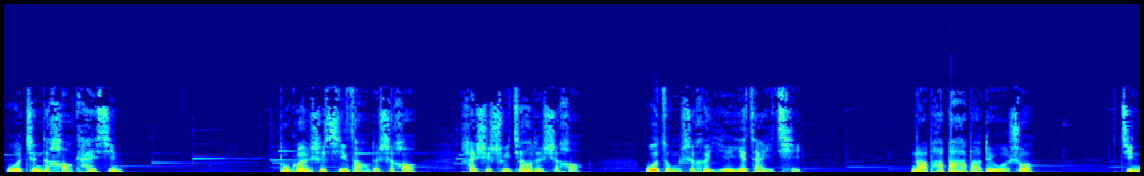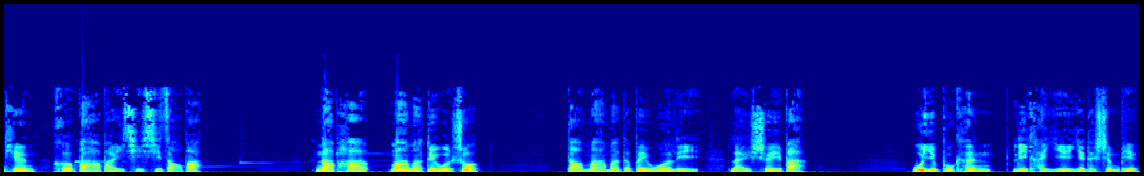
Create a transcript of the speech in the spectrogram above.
我真的好开心。不管是洗澡的时候，还是睡觉的时候，我总是和爷爷在一起。哪怕爸爸对我说：“今天和爸爸一起洗澡吧。”哪怕妈妈对我说：“到妈妈的被窝里。”来睡吧，我也不肯离开爷爷的身边。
